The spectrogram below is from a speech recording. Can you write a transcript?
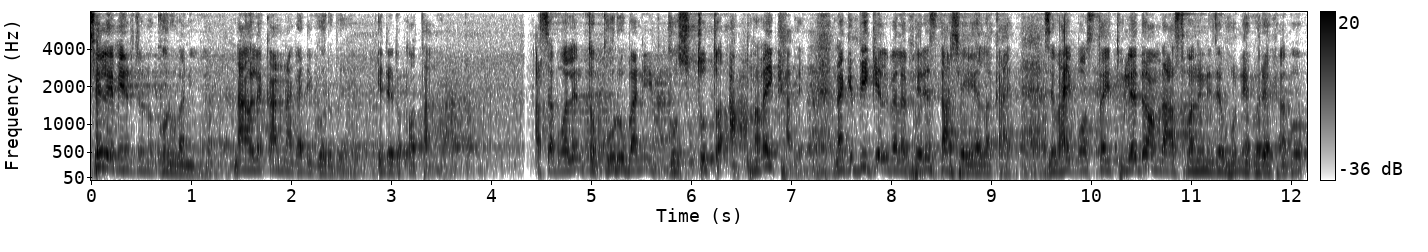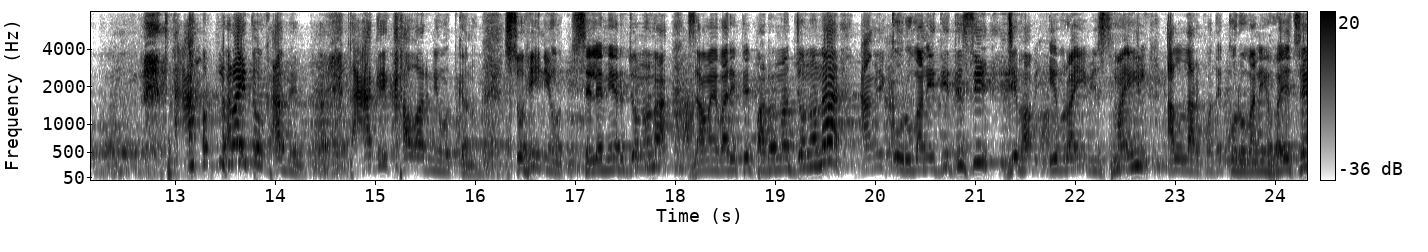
ছেলে মেয়ের জন্য কুরবানি, না হলে কান্নাকাটি করবে, এটা তো কথা। আচ্ছা বলেন তো, কুরবানির গোস্ত তো আপনারাই খাবেন? নাকি বিকেল বেলা ফেরেস্তা আসে এই এলাকায়? যে ভাই, বস্তায় তুলে দাও, আমরা আসমানে নিজে ভুনে করে খাব। তা আপনারাই তো খাবেন। তা আগে খাওয়ার নিয়ত কেন? সহি নিয়ত। ছেলে মেয়ের জন্য না, জামাই বাড়িতে পাঠানোর জন্য না, আমি কোরবানি দিতেছি। যেভাবে ইব্রাহিম, ইসমাইল আল্লাহর পথে কোরবানি হয়েছে,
